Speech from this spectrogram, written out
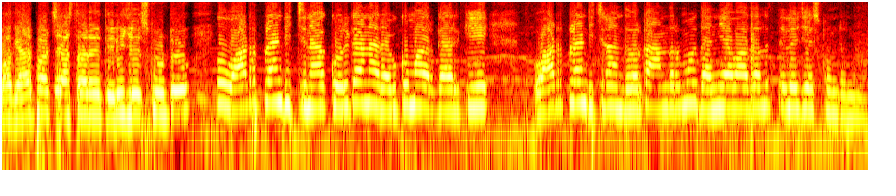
మాకు ఏర్పాటు చేస్తారని తెలియజేసుకుంటూ వాటర్ ప్లాంట్ ఇచ్చిన కొరికాన రవికుమార్ గారికి వాటర్ ప్లాంట్ ఇచ్చినంత వరకు అందరము ధన్యవాదాలు తెలియజేసుకుంటున్నాం.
